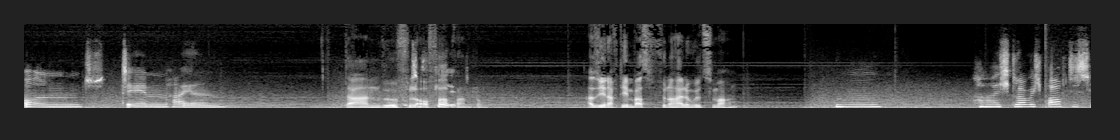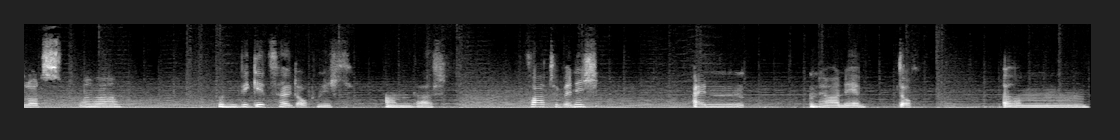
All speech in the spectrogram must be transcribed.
und den heilen. Dann würfel auf. Abwandlung. Also je nachdem, was für eine Heilung willst du machen. Hm. Ich glaube, ich brauche die Slots, aber irgendwie geht's halt auch nicht anders. Warte, wenn ich einen. Ja, nee, doch. Ähm.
